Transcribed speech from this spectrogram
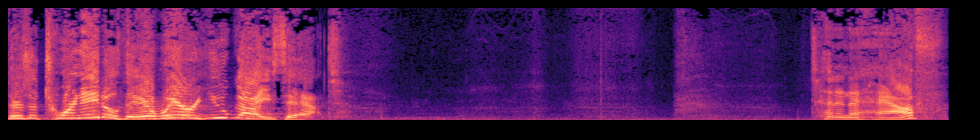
there's a tornado there. Where are you guys at? Ten and a half.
